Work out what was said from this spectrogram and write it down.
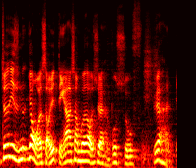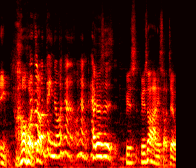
就是一直用我的手去顶她胸部的时候，我就觉得很不舒服，因为很硬，然后我就他怎么顶的？我想我想看，他就是，比如比如说，好，你手借我，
